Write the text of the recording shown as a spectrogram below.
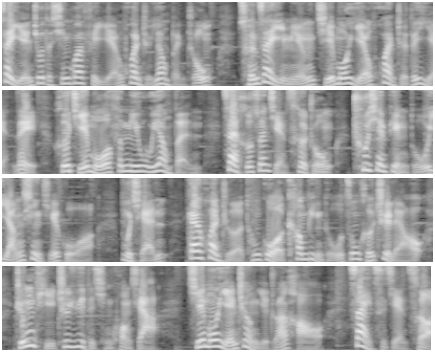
在研究的新冠肺炎患者样本中，存在一名结膜炎患者的眼泪和结膜分泌物样本在核酸检测中出现病毒阳性结果。目前，该患者通过抗病毒综合治疗，整体治愈的情况下，结膜炎症也转好。再次检测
